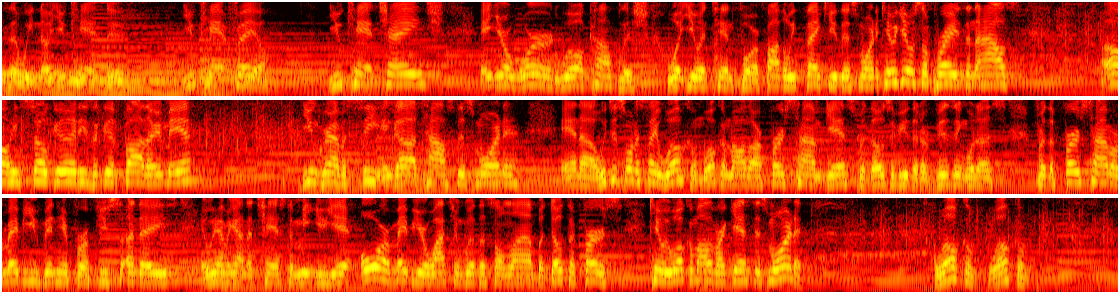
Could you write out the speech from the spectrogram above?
that we know you can't do. You can't fail, you can't change, and your word will accomplish what you intend for. Father, we thank you this morning. Can we give him some praise in the house? Oh, he's so good. He's a good father. Amen. You can grab a seat in God's house this morning. And uh, we just want to say welcome. Welcome to all our first time guests. For those of you that are visiting with us for the first time, or maybe you've been here for a few Sundays and we haven't gotten a chance to meet you yet, or maybe you're watching with us online. But Dothan First, can we welcome all of our guests this morning? Welcome, welcome.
